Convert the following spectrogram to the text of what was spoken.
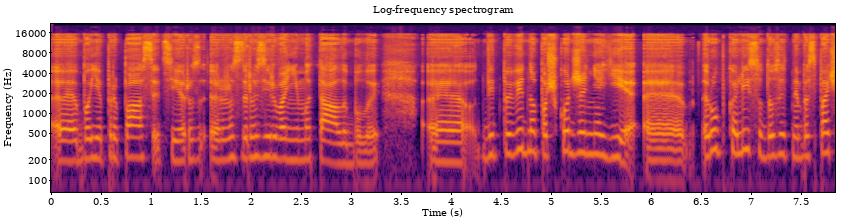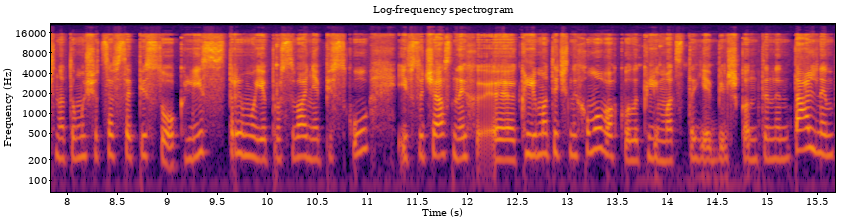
е, боєприпаси, ці роз- роз- розірвані метали були. Відповідно, пошкодження є. Рубка лісу досить небезпечна, тому що це все пісок. Ліс стримує просування піску, і в сучасних кліматичних умовах, коли клімат стає більш континентальним,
